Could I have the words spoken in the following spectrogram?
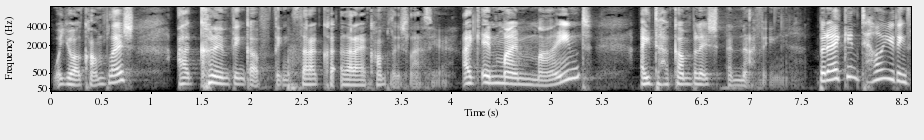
what you accomplished? I couldn't think of things that I that I accomplished last year. Like in my mind, I accomplished nothing. But I can tell you things.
